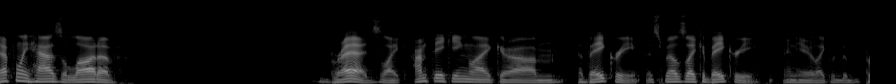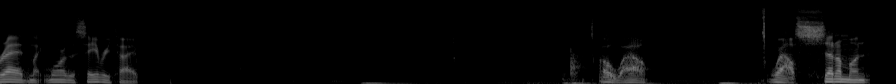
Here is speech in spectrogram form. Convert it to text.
Definitely has a lot of breads. Like I'm thinking like um, a bakery. It smells like a bakery in here, like with the bread, like more of the savory type. Oh wow. Wow, cinnamon,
